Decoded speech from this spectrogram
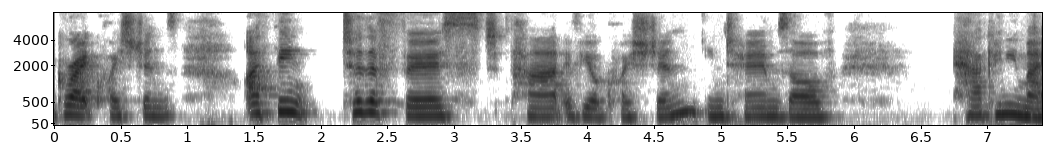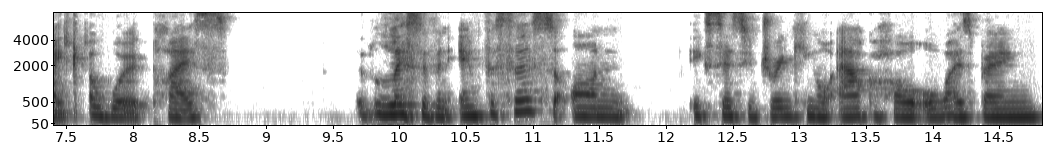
Great questions. I think to the first part of your question, in terms of how can you make a workplace less of an emphasis on excessive drinking or alcohol always being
